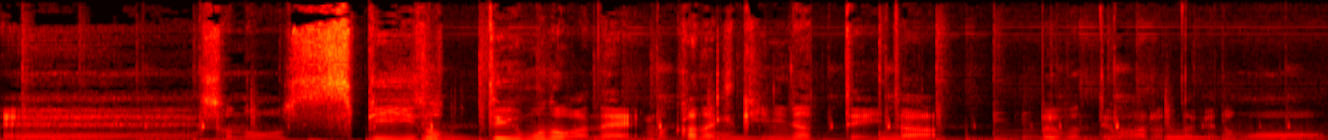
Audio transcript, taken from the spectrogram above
えーそのスピードっていうものがね、まあ、かなり気になっていた部分ではあるんだけども、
